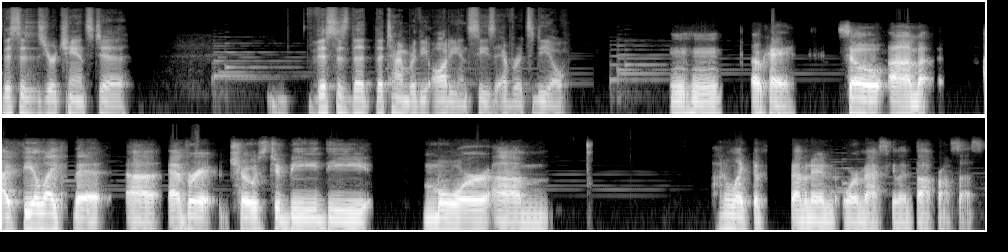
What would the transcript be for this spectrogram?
this is your chance to this is the the time where the audience sees everett's deal hmm Okay. So um, I feel like that uh, Everett chose to be the more um, I don't like the feminine or masculine thought process.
